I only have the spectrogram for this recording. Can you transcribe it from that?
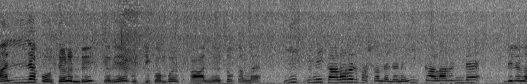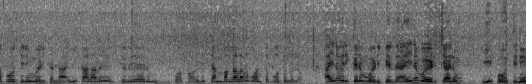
നല്ല പോത്തുകളുണ്ട്. ചെറിയ കുറ്റിക്കൊമ്പ് കാൽനീട്ടമൊക്കെ ഉള്ള. ഈ പിന്നെ ഈ കളറൊരു പ്രശ്നം തന്നെയാണ്. ഈ കളറിന്റെ ഇതിലുള്ള പോത്തിനും മേടിക്കണ്ട. ഈ കളറ് ചെറിയൊരു ഒരു ചെമ്പൻ കളർ പോലത്തെ പോത്തുണ്ടല്ലോ. അതിനെ ഒരിക്കലും മേടിക്കരുത്. അതിനെ മേടിച്ചാലും ഈ പോത്തിന്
